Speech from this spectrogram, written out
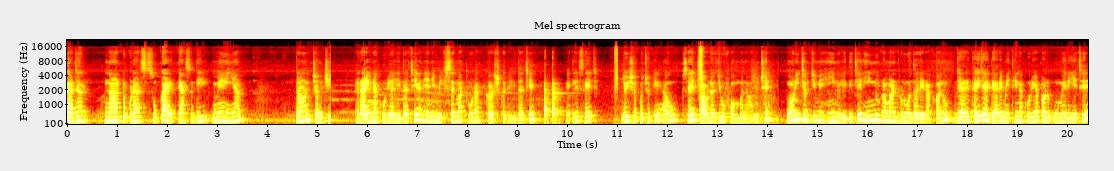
ગાજરના ટુકડા સુકાય ત્યાં સુધી મેં અહીંયા ત્રણ ચમચી રાઈના કુરિયા લીધા છે અને એને મિક્સરમાં થોડા ક્રશ કરી લીધા છે. એટલે સહેજ જોઈ શકો છો કે આવું સહેજ પાવડર જેવું ફોર્મ બનાવવાનું છે. પોણી ચમચી મેં હિંગ લીધી છે. હિંગનું પ્રમાણ થોડું વધારે રાખવાનું. જ્યારે થઈ જાય ત્યારે મેથીના કુરિયા પણ ઉમેરીએ છીએ.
